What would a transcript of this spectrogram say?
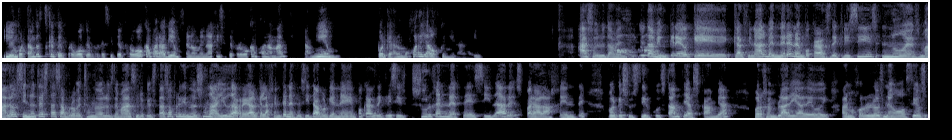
Y lo importante es que te provoque, porque si te provoca para bien, fenomenal, y si te provoca para mal, también, porque a lo mejor hay algo que mirar ahí. Absolutamente. Yo también creo que, que, al final vender en épocas de crisis no es malo si no te estás aprovechando de los demás y lo que estás ofreciendo es una ayuda real que la gente necesita, porque en épocas de crisis surgen necesidades para la gente, porque sus circunstancias cambian por ejemplo, a día de hoy. A lo mejor los negocios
